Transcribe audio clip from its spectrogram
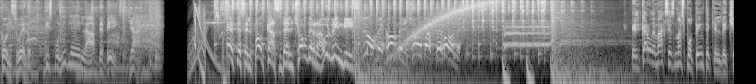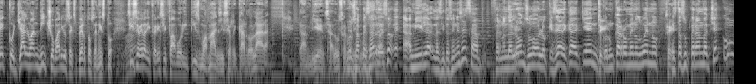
Consuelo, disponible en la app de VIX ya. Este es el podcast del show de Raúl Brindis. Lo mejor del show Masterrón. El carro de Max es más potente que el de Checo, ya lo han dicho varios expertos en esto. Sí se ve la diferencia y favoritismo a Max, dice Ricardo Lara. También, saludos a mi Pues a pesar de eso, eh, a mí la, la situación es esa. Fernando Alonso, lo que sea de cada quien, con un carro menos bueno, está superando a Checo.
